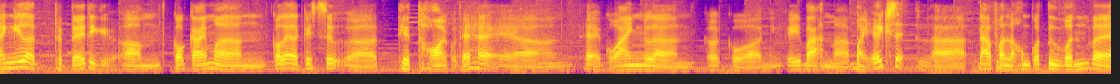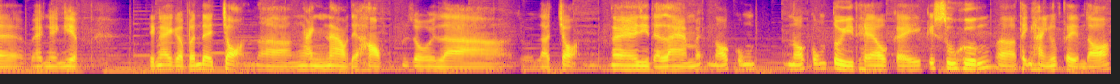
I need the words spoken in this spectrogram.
anh nghĩ là thực tế thì um, có cái mà có lẽ là cái sự uh, thiệt thòi của thế hệ uh, thế hệ của anh là có của những cái bạn mà 7x ấy, là đa phần là không có tư vấn về về nghề nghiệp. Thì ngay cả vấn đề chọn uh, ngành nào để học rồi là rồi là chọn nghề gì để làm ấy nó cũng nó cũng tùy theo cái cái xu hướng uh, thịnh hành lúc thời điểm đó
